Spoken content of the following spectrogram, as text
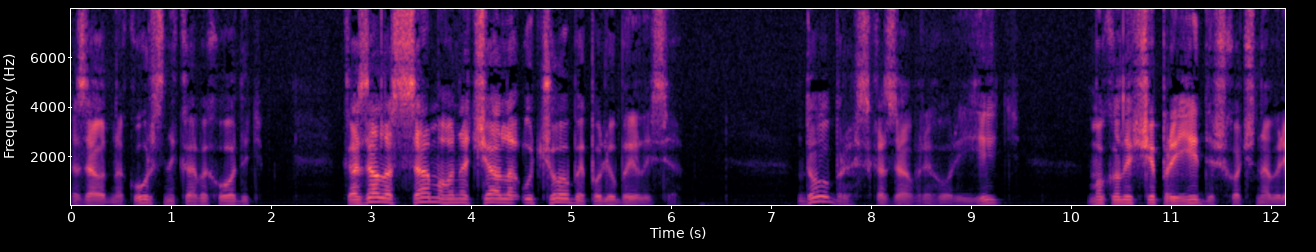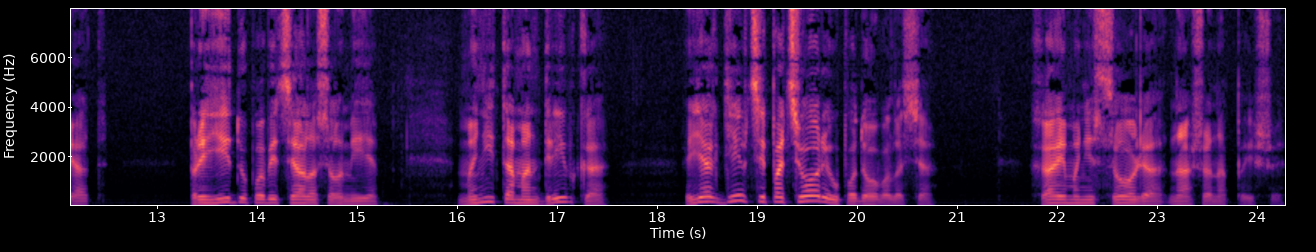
за однокурсника виходить. Казала, з самого начала учоби полюбилися. Добре, сказав Григорій, їдь, мо коли ще приїдеш, хоч навряд. Приїду, пообіцяла Соломія. Мені та мандрівка, як дівці пацьорів подобалася. Хай мені соля наша напише,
